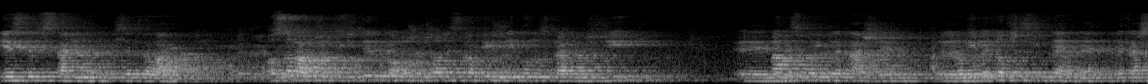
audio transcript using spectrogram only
jesteś w stanie taki wpisek załatwić. Osoba musi być tylko orzeczony stopień niepełnosprawności. Yy, mamy swoich lekarzy, robimy to przez internet. Lekarz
